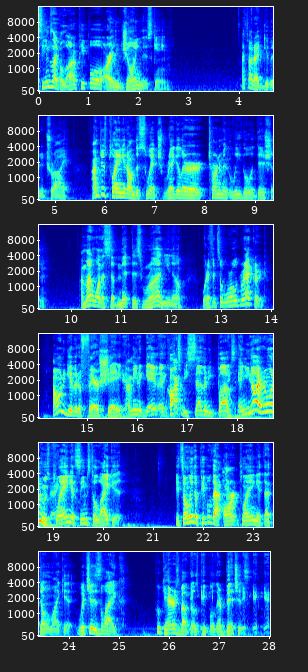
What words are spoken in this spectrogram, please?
Seems like a lot of people are enjoying this game. I thought I'd give it a try. I'm just playing it on the Switch, regular Tournament Legal Edition. I might want to submit this run, you know? What if it's a world record? I want to give it a fair shake. I mean, it gave it cost me 70 bucks, and you know everyone who's playing it seems to like it. It's only the people that aren't playing it that don't like it, which is like who cares about those people? They're bitches.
